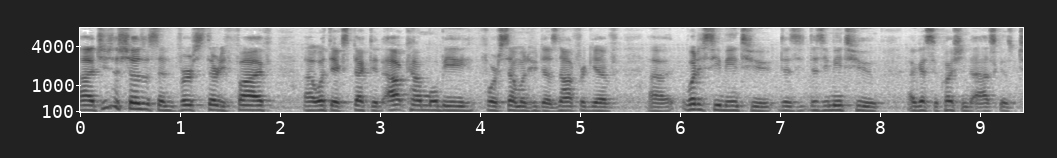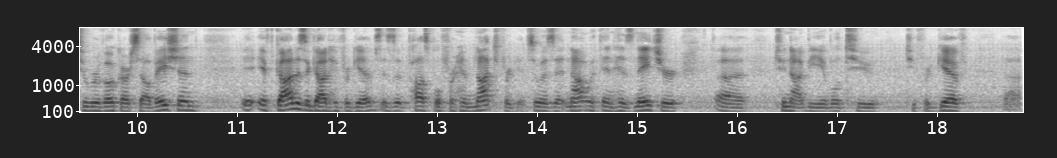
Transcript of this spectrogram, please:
Uh, Jesus shows us in verse 35 uh, what the expected outcome will be for someone who does not forgive. Uh, what does he mean to? Does does he mean to? I guess the question to ask is to revoke our salvation. If God is a God who forgives, is it possible for him not to forgive? So is it not within his nature uh, to not be able to to forgive? Uh,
